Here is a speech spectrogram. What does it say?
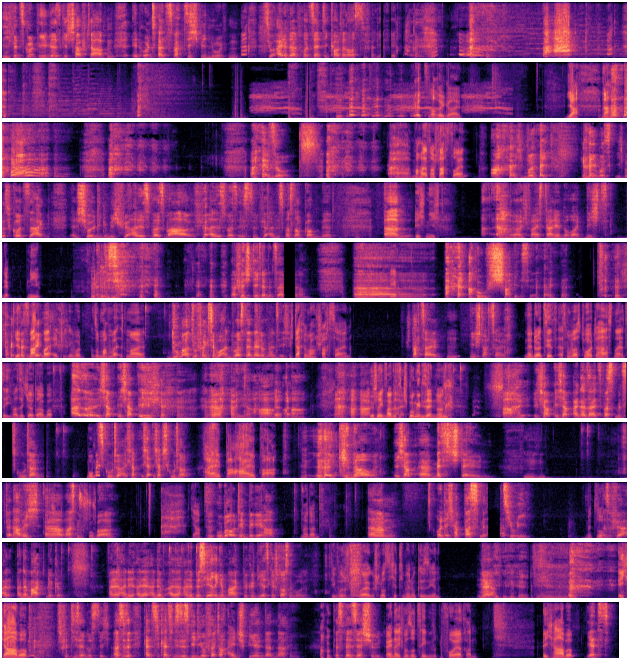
Ich find's gut, wie wir es geschafft haben, in unter 20 Minuten zu 100% die Kontenance zu verlieren. Jetzt noch egal. Ja, na, Also, äh, machen wir erstmal Schlacht sein. ah, ich, muss, ich, ich, muss, ich muss kurz sagen, ich entschuldige mich für alles, was war, für alles, was ist und für alles, was noch kommen wird. Ähm, Ich nicht. ja, ich weiß, Daniel bereut nichts. Nee, nie. Das, dafür steht er mit seinem Namen. Äh, au, scheiße. Jetzt machen weg. wir endlich, also machen wir erstmal, Du, mach, du fängst ja wo an, du hast mehr Meldung als ich. ich dachte, wir machen Schach sein. Schlachtzeilen? Hm? Wie Schlachtzeilen? Na, du erzählst erstmal, was du heute hast, dann erzähl ich, was ich heute habe. Also, ich hab, ich hab, ich, ja, Wir bringen mal ein bisschen Schwung in die Sendung. ah, ich hab, ich hab einerseits was mit Scootern. Womit? Scooter, ich hab, ich, hab- ich hab Scooter. Hyper, hyper. genau. Ich hab äh, Messstellen. Mhm. Dann habe ich äh, was mit Uber. Ja, Mit Uber und dem BGH. na dann. Ähm, und ich habe was mit SUV. Mit so. Also für eine, eine Marktlücke. Eine, eine, eine, eine, eine, eine bisherige Marktlücke, die jetzt geschlossen wurde. die wurde schon vorher geschlossen, ich habe die Meldung gesehen. Naja. Ich habe, Ich finde die sehr lustig. Also, kannst, du- kannst du dieses Video vielleicht auch einspielen dann nachher? Das wäre sehr schön. Erinnere ich mal so zehn Minuten vorher dran. Ich habe, Jetzt.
